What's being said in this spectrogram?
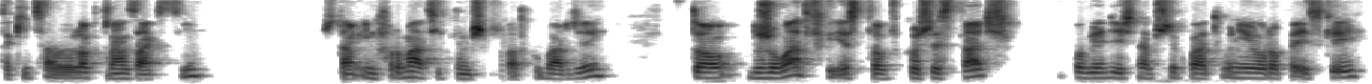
taki cały log transakcji, czy tam informacji w tym przypadku bardziej, to dużo łatwiej jest to wykorzystać, powiedzieć na przykład Unii Europejskiej,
